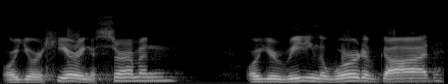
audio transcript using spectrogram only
or you're hearing a sermon, or you're reading the Word of God,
